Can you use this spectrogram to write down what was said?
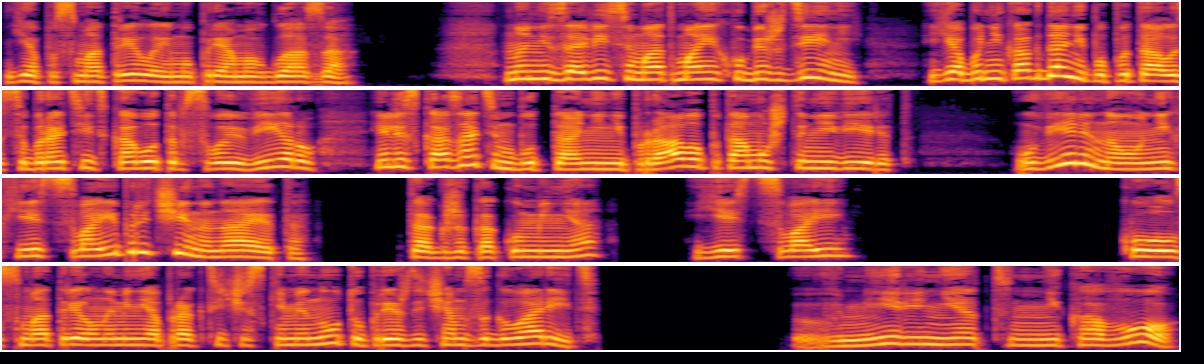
Я посмотрела ему прямо в глаза. Но независимо от моих убеждений, я бы никогда не попыталась обратить кого-то в свою веру или сказать им, будто они неправы, потому что не верят. Уверена, у них есть свои причины на это, так же, как у меня есть свои. Коул смотрел на меня практически минуту, прежде чем заговорить. В мире нет никого,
